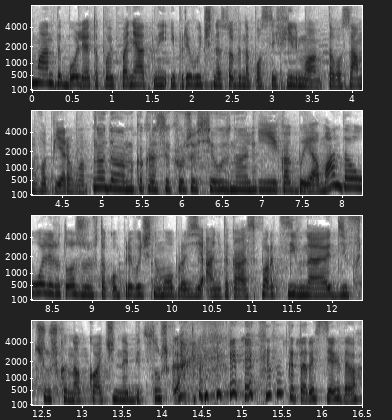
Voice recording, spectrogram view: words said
команды более такой понятный и привычный, особенно после фильма того самого первого. Ну да, мы как раз их уже все узнали. И как бы и Аманда Уоллер тоже в таком привычном образе, а не такая спортивная девчушка, накачанная бицушка. который всех да,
